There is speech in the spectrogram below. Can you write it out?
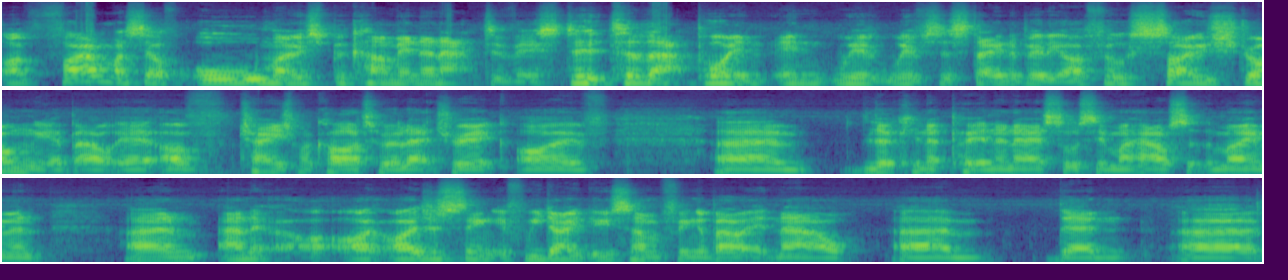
I've found myself almost becoming an activist to, that point in with with sustainability. I feel so strongly about it. I've changed my car to electric. I've um, looking at putting an air source in my house at the moment. Um, and I, I just think if we don't do something about it now, um, then uh,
